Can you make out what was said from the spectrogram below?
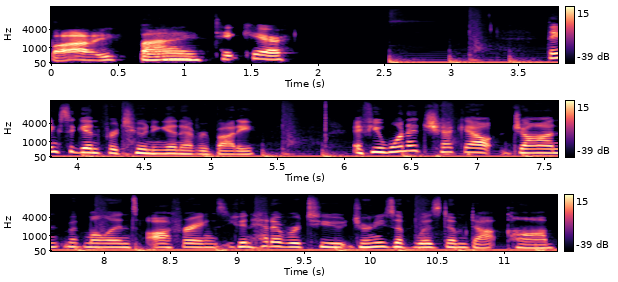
Bye. Bye. Take care. Thanks again for tuning in, everybody. If you want to check out John McMullen's offerings, you can head over to journeysofwisdom.com.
